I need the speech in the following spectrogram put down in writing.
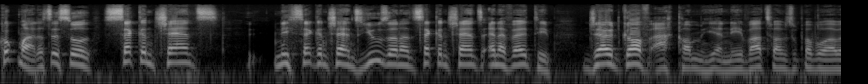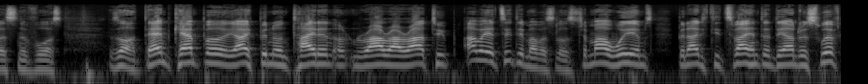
Guck mal, das ist so Second Chance, nicht Second Chance You, sondern Second Chance NFL-Team. Jared Goff, ach komm, hier, nee, war zwar im Super Bowl, aber ist eine Wurst. So, Dan Campbell, ja, ich bin nur ein Titan und ein Ra-Ra-Ra-Typ, aber jetzt seht ihr mal, was los. Jamal Williams, bin eigentlich die zwei hinter DeAndre Swift,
